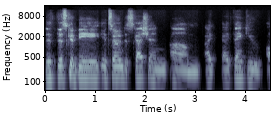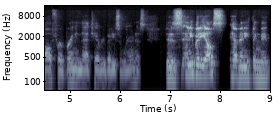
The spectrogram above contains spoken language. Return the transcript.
This, this could be its own discussion. Um, I, I thank you all for bringing that to everybody's awareness. Does anybody else have anything,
